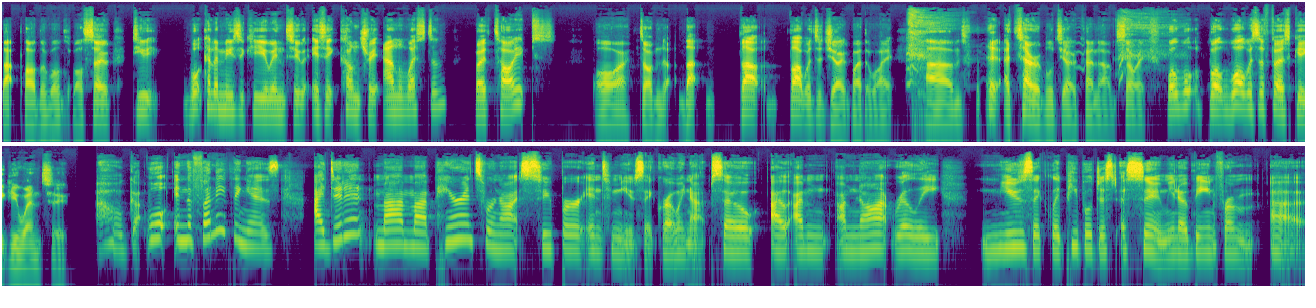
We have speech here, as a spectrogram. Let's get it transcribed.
that part of the world as well. So, do you? What kind of music are you into? Is it country and western, both types, or sorry, that that that was a joke, by the way. Um, a terrible joke. I know. I'm sorry. Well, but what was the first gig you went to? Oh God. Well, and the funny thing is, I didn't. My my parents were not super into music growing up, so I, I'm I'm not really musically. People just assume, you know, being from uh,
